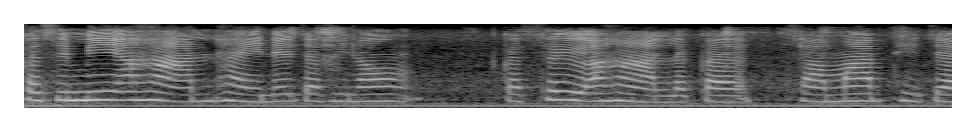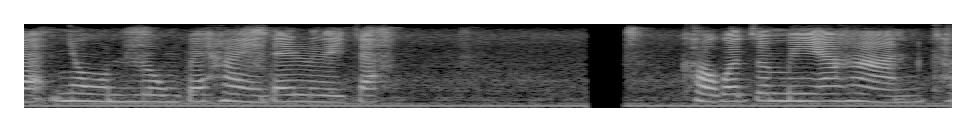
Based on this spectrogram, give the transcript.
ก็สิมีอาหารให้ได้จ้ะพี่น้องก็ซื้ออาหารแล้วก็สามารถที่จะโยนลงไปให้ได้เลยจ้ะเขาก็จะมีอาหารข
